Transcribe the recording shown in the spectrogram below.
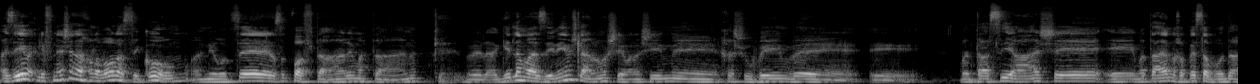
אז אם, לפני שאנחנו נעבור לסיכום, אני רוצה לעשות פה הפתעה למתן, כן. ולהגיד למאזינים שלנו שהם אנשים אה, חשובים ו... אה, בתעשייה שמתן מחפש עבודה.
